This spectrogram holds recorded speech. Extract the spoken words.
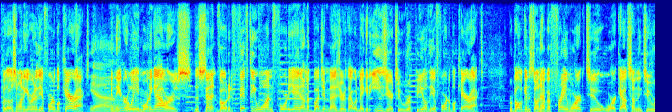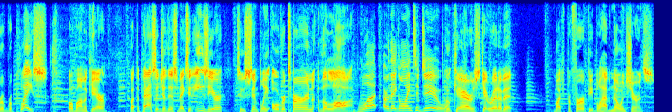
for those who want to get rid of the Affordable Care Act. Yeah. In the early morning hours, the Senate voted 51 48 on a budget measure that would make it easier to repeal the Affordable Care Act. Republicans don't have a framework to work out something to re- replace Obamacare, but the passage of this makes it easier to simply overturn the law. what are they going to do? Who cares? Get rid of it. Much prefer people have no insurance.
